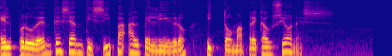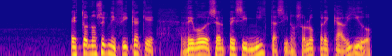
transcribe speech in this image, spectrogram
el prudente se anticipa al peligro y toma precauciones. Esto no significa que debo de ser pesimista, sino solo precavido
